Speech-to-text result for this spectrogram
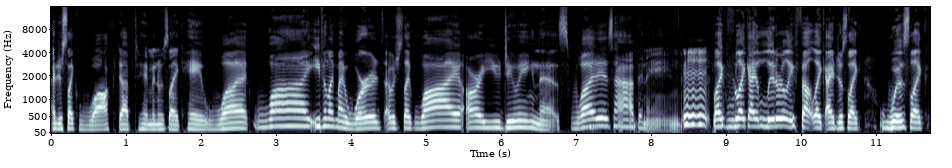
I just like walked up to him and was like, "Hey, what? Why?" Even like my words, I was just like, "Why are you doing this? What is happening?" like like I literally felt like I just like was like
